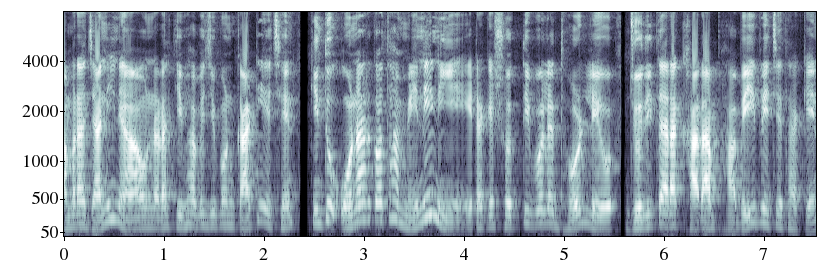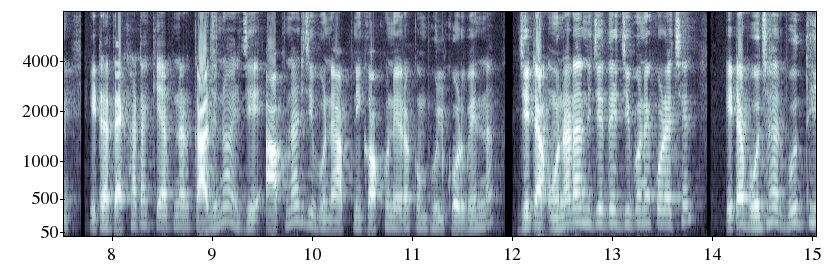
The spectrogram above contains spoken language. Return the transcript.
আমরা জানি না ওনারা কীভাবে জীবন কাটিয়েছেন, কিন্তু ওনার কথা মেনে নিয়ে এটাকে সত্যি বলে ধরলেও যদি তারা খারাপভাবেই বেঁচে থাকেন, এটা দেখাটা কি আপনার কাজ নয় যে আপনার জীবনে আপনি কখনো এরকম ভুল করবেন না? যেটা ওনারা নিজেদের জীবনে করেছেন, এটা বোঝার বুদ্ধি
